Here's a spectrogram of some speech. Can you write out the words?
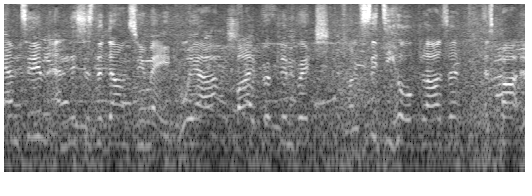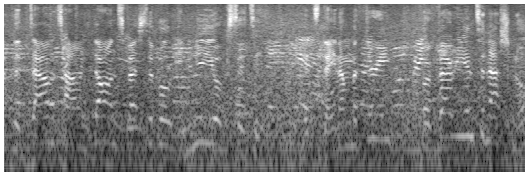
I'm Tim and this is the dance we made. We are by Brooklyn Bridge on City Hall Plaza as part of the Downtown Dance Festival in New York City. It's day number three. We're very international.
